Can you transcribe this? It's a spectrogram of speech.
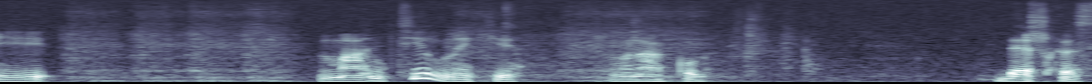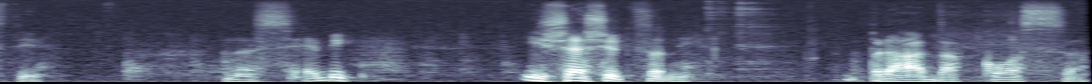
I mantil neki, onako, beškasti na sebi i šešir crni. Brada, kosa.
